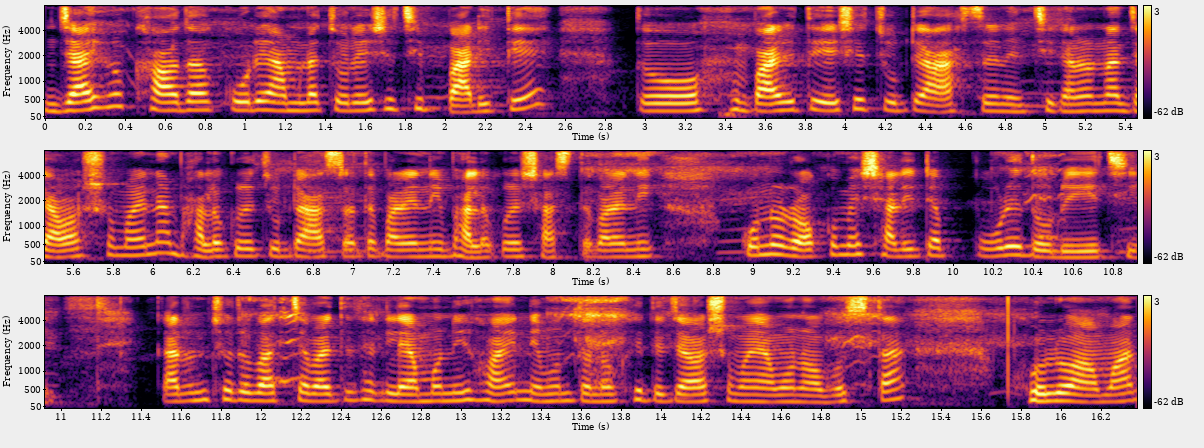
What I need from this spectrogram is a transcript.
যাই হোক খাওয়া দাওয়া করে আমরা চলে এসেছি বাড়িতে। তো বাড়িতে এসে চুলটা আশ্রয় নিচ্ছি। কেননা যাওয়ার সময় না ভালো করে চুলটা আশ্রাতে পারেনি, ভালো করে সাজতে পারেনি, কোনো রকমের শাড়িটা পরে দৌড়িয়েছি। কারণ ছোট বাচ্চা বাড়িতে থাকলে এমনই হয়, নেমন্তন্ন খেতে যাওয়ার সময় এমন অবস্থা। হলো আমার,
